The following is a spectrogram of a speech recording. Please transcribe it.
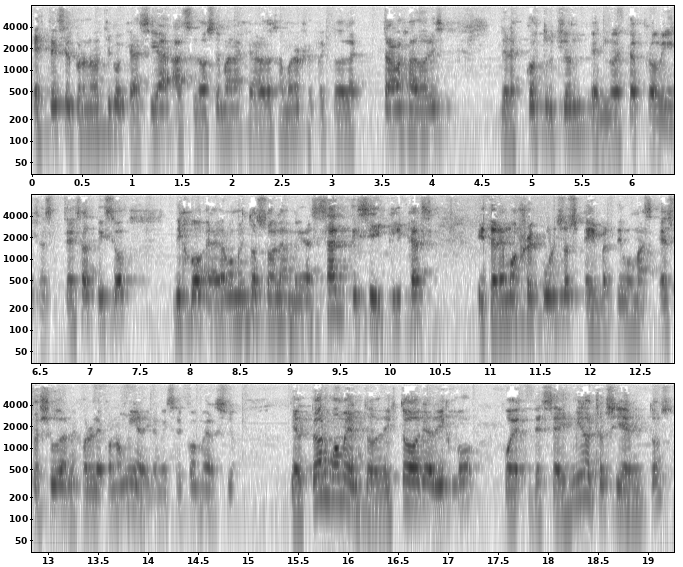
Este es el pronóstico que hacía hace dos semanas Gerardo Zamora respecto de los trabajadores de la construcción en nuestras provincias. César dijo, dijo en algún momento son las medidas anticíclicas y tenemos recursos e invertimos más. Eso ayuda a mejorar la economía, dinamiza el comercio. Y el peor momento de la historia, dijo, fue de 6.800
